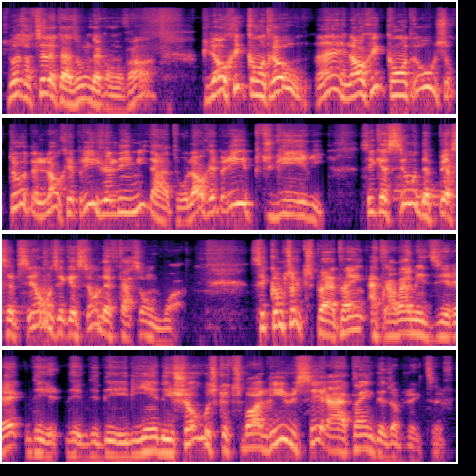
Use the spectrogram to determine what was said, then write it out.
Tu dois sortir de ta zone de confort. Puis lâcher de contrôle, hein? Lâcher de contrôle sur tout. Lâcher pris, je l'ai mis dans toi. Lâcher pris, puis tu guéris. C'est question de perception, c'est question de façon de voir. C'est comme ça que tu peux atteindre, à travers mes directs, des, des, des, liens, des choses que tu vas réussir à atteindre des objectifs.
